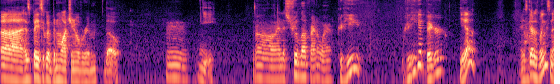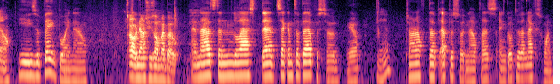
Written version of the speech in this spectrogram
uh, has basically been watching over him, though. Hmm. Yeah. Oh, and his true love ran away. Could he? Did he get bigger? Yeah. And he's got his wings now. He's a big boy now. Oh, now she's on my boat. And that's the last dead seconds of the episode. Yeah. Yeah. Turn off the episode now, please, and go to the next one.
